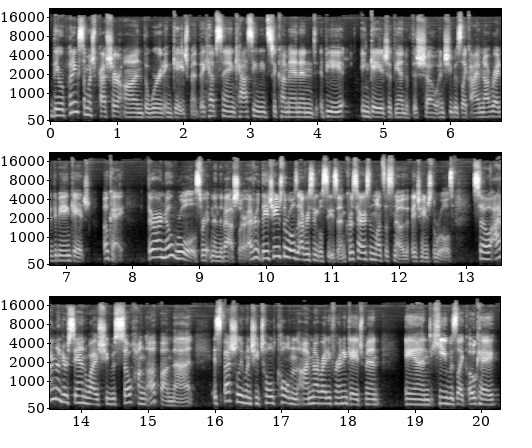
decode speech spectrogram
they were putting so much pressure on the word engagement. They kept saying Cassie needs to come in and be engaged at the end of the show. And she was like, I'm not ready to be engaged. Okay. There are no rules written in The Bachelor. Every, they change the rules every single season. Chris Harrison lets us know that they change the rules. So I don't understand why she was so hung up on that, especially when she told Colton, I'm not ready for an engagement. And he was like, okay,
